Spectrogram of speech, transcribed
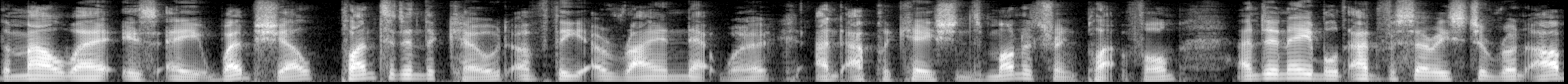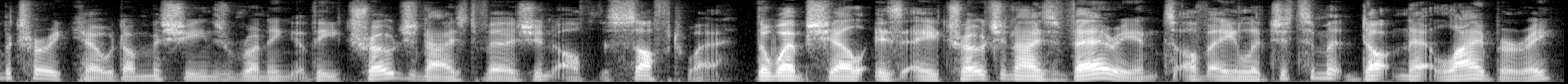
the malware is a web shell planted in the code of the Orion network and applications monitoring platform and enabled adversaries to run arbitrary code on machines running the Trojanized version of the software. The web shell is a Trojanized variant of a legitimate .NET library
